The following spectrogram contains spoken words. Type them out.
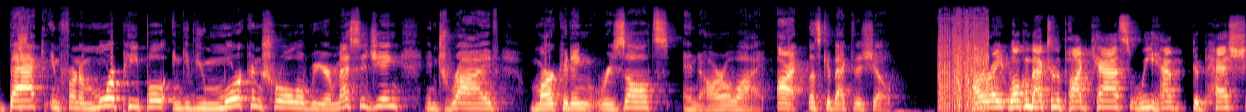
back in front of more people and give you more control over your messaging and drive marketing results, and ROI. All right, let's get back to the show. All right, welcome back to the podcast. We have Depesh,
